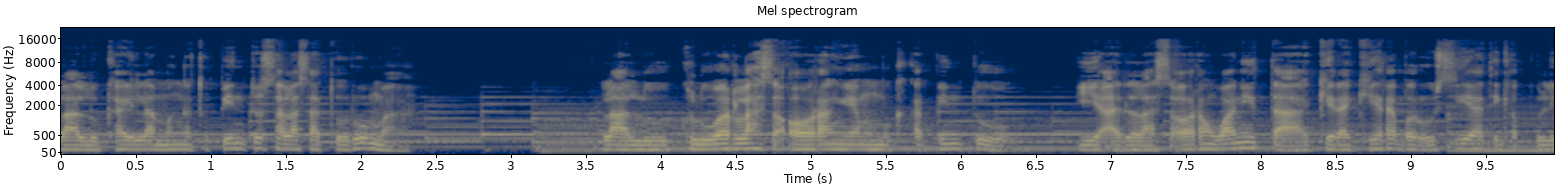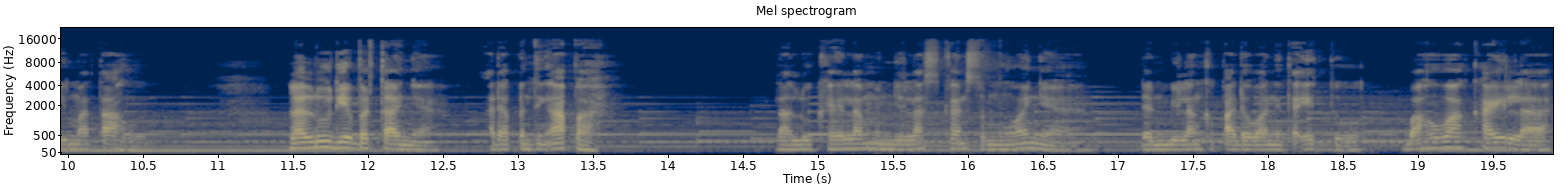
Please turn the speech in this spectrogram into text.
Lalu Kayla mengetuk pintu salah satu rumah. Lalu keluarlah seorang yang membukakan pintu. Ia adalah seorang wanita kira-kira berusia 35 tahun. Lalu dia bertanya, ada penting apa? Lalu Kayla menjelaskan semuanya dan bilang kepada wanita itu bahwa Kayla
